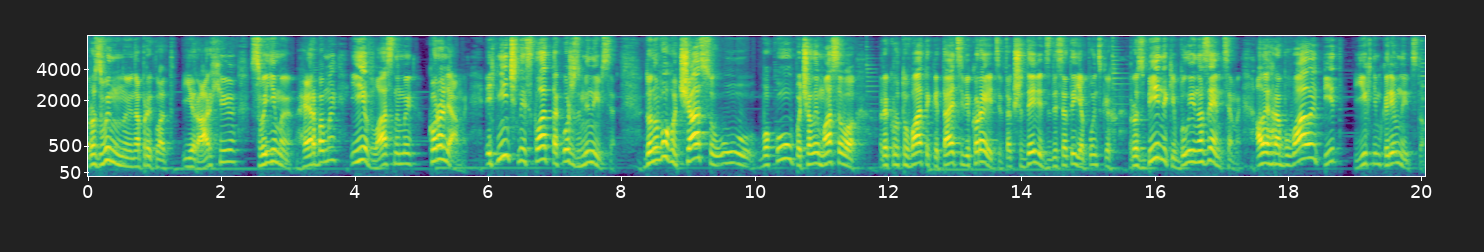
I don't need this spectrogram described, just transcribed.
Розвиненою, наприклад, ієрархією, своїми гербами і власними королями. Етнічний склад також змінився. До нового часу у Вокоу почали масово рекрутувати китайців і корейців, так що 9 з 10 японських розбійників були іноземцями, але грабували під їхнім керівництвом.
